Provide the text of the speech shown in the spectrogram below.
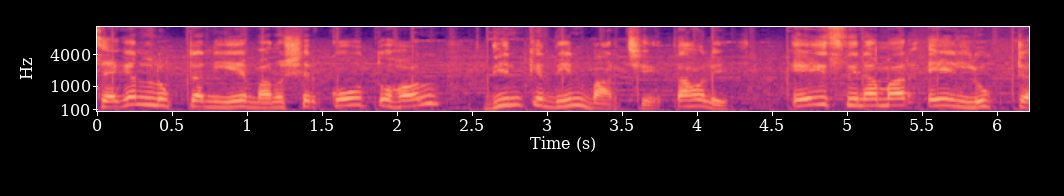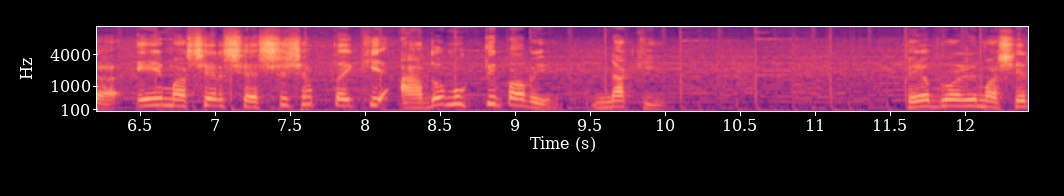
সেকেন্ড লুকটা নিয়ে মানুষের কৌতূহল দিনকে দিন বাড়ছে। তাহলে এই সিনেমার এই লুকটা এই মাসের শেষে সপ্তাহে কি আদৌ মুক্তি পাবে নাকি? ফেব্রুয়ারি মাসের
